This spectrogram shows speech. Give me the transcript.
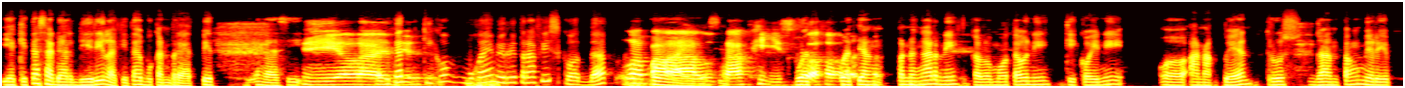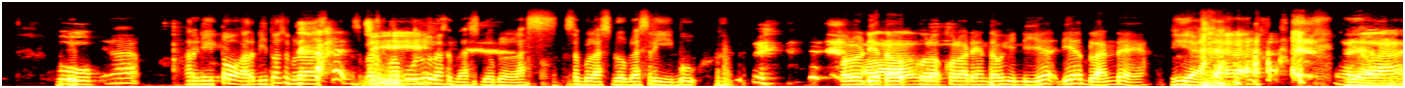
ya kita sadar diri lah kita bukan Brad Pitt. Iya nggak sih? Iya lah Tapi kan. Kiko mukanya mirip Travis Scott, dap. Wah, Wah, pala iya lu. Travis. Buat buat yang pendengar nih kalau mau tahu nih Kiko ini eh, anak band terus ganteng mirip Uh, ya Ardito, Ardito 11 1150 lah. 11 12 11 12 ribu. Kalau dia tahu kalau kalau ada yang tahu Hindia, dia Belanda ya. Iya. Iya, jelas.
